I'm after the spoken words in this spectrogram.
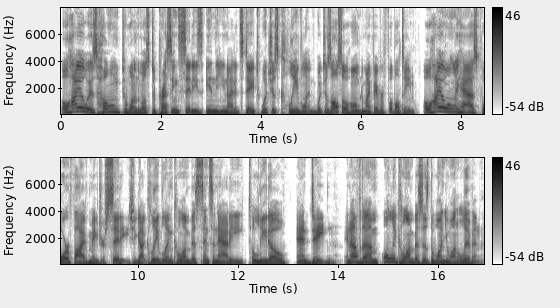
Ohio is home to one of the most depressing cities in the United States, which is Cleveland, which is also home to my favorite football team. Ohio only has four or five major cities. You got Cleveland, Columbus, Cincinnati, Toledo, and Dayton. And of them, only Columbus is the one you want to live in.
